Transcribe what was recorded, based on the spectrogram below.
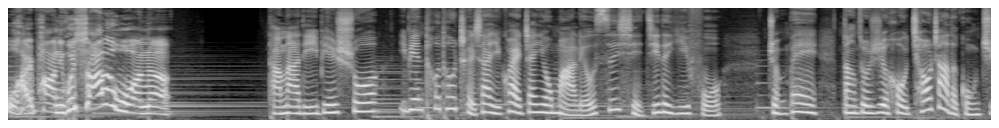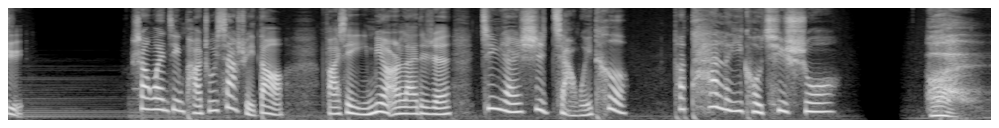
我还怕你会杀了我呢。唐纳迪一边说，一边偷偷扯下一块沾有马留斯血迹的衣服。准备当做日后敲诈的工具。尚万进爬出下水道，发现迎面而来的人竟然是贾维特。他叹了一口气说：“唉，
